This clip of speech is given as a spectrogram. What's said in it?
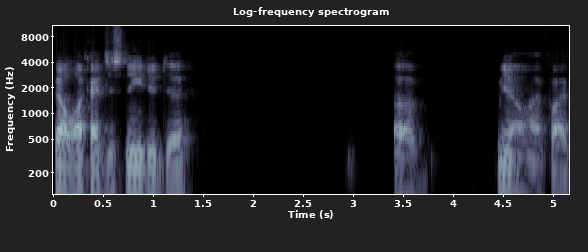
felt like I just needed to, uh, you know, if I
